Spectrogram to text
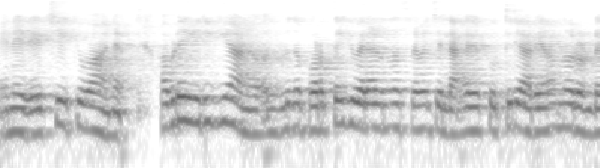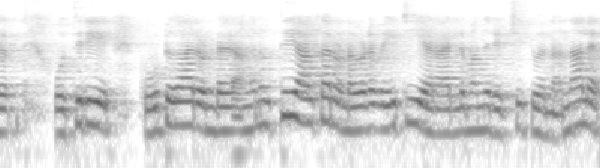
എന്നെ രക്ഷിക്കുവാൻ. അവിടെ ഇരിക്കുകയാണ്. ഇവിടുന്ന് പുറത്തേക്ക് വരാനൊന്നും ശ്രമിച്ചില്ല. അയാൾക്ക് ഒത്തിരി അറിയാവുന്നവരുണ്ട്. ഒത്തിരി കൂട്ടുകാരുണ്ട്. അങ്ങനെ ഒത്തിരി ആൾക്കാരുണ്ട്. അവിടെ വെയിറ്റ് ചെയ്യാണ്. ആരെങ്കിലും വന്ന് രക്ഷിക്കുമെന്ന്. എന്നാൽ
